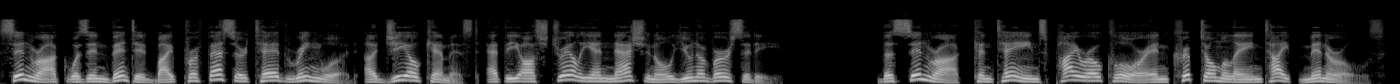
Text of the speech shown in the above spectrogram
Synroc was invented by Professor Ted Ringwood a geochemist at the Australian National University. The synroc contains pyrochlore and cryptomelane-type minerals.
